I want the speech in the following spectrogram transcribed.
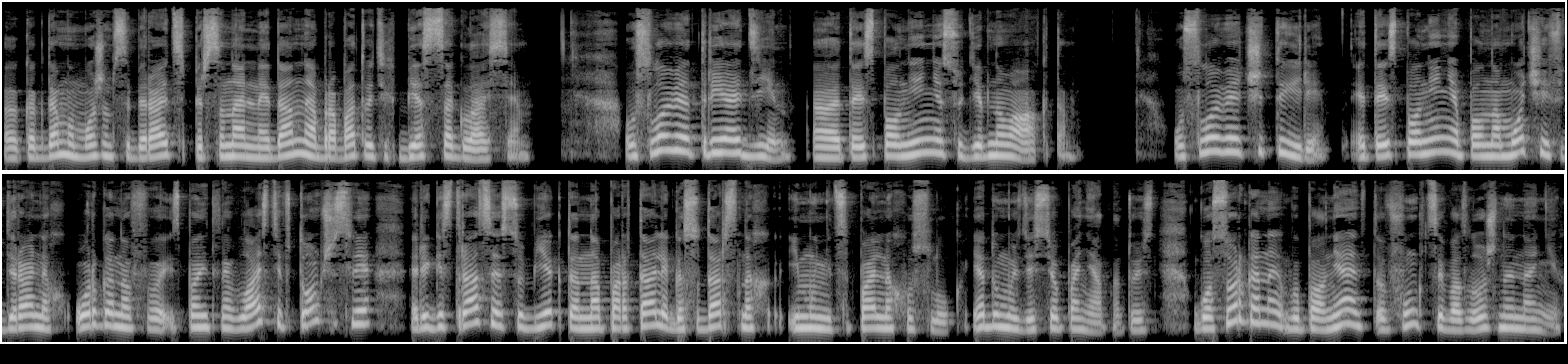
э, когда мы можем собирать персональные данные, обрабатывать их без согласия. Условие 3.1 – это исполнение судебного акта. Условие 4 – это исполнение полномочий федеральных органов исполнительной власти, в том числе регистрация субъекта на портале государственных и муниципальных услуг. Я думаю, здесь все понятно. То есть госорганы выполняют функции, возложенные на них.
